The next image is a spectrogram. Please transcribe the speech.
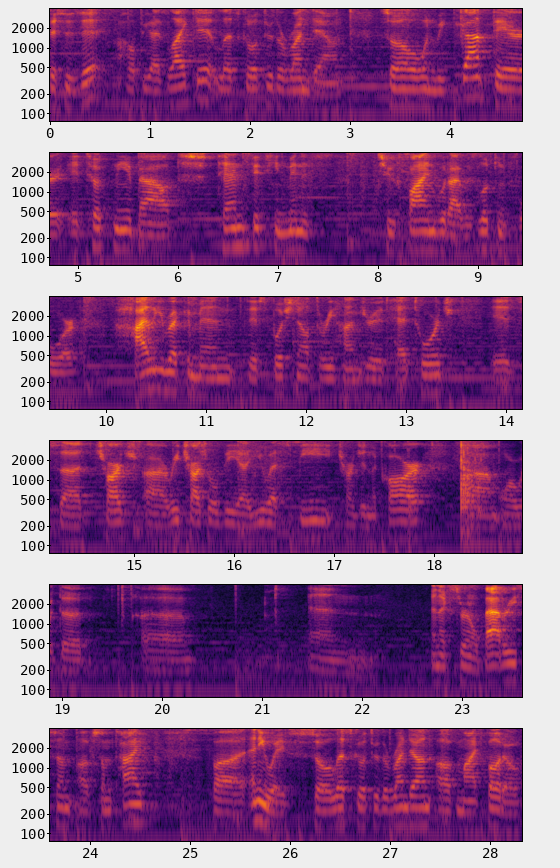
This is it. I hope you guys liked it. Let's go through the rundown. So when we got there, it took me about 10, 15 minutes to find what I was looking for. Highly recommend this Bushnell 300 head torch. It's uh, charge, uh, rechargeable via USB, charge in the car, um, or with a uh, an, an external battery some, of some type. But anyways, so let's go through the rundown of my photo.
